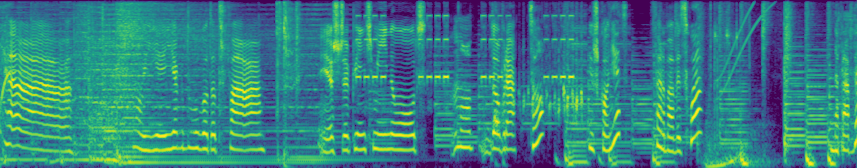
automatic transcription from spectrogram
Iha! Ojej, jak długo to trwa? Jeszcze pięć minut. No dobra, co? Już koniec? Farba wyschła? Naprawdę?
